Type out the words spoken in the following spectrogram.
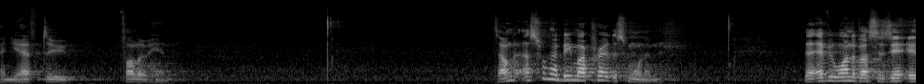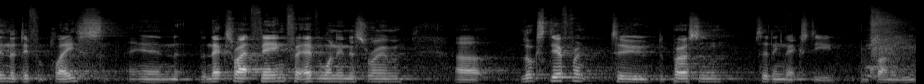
and you have to follow Him. So that's going to be my prayer this morning. That every one of us is in, in a different place, and the next right thing for everyone in this room uh, looks different to the person sitting next to you, in front of you.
